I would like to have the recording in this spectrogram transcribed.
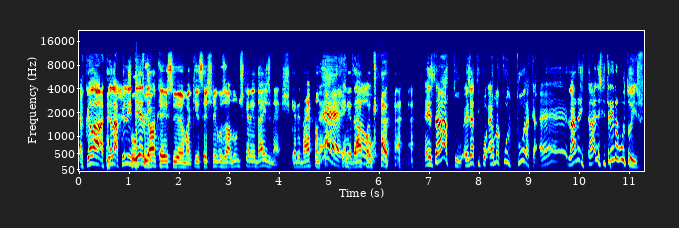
Aquela, aquela, aquela ideia. O pior de... que é isso mesmo. Aqui você chega, os alunos querem dar smash, querem dar pancada, é, querem então, dar pancada. Exato, exato. Tipo, é uma cultura, cara. É, lá na Itália se treina muito isso.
